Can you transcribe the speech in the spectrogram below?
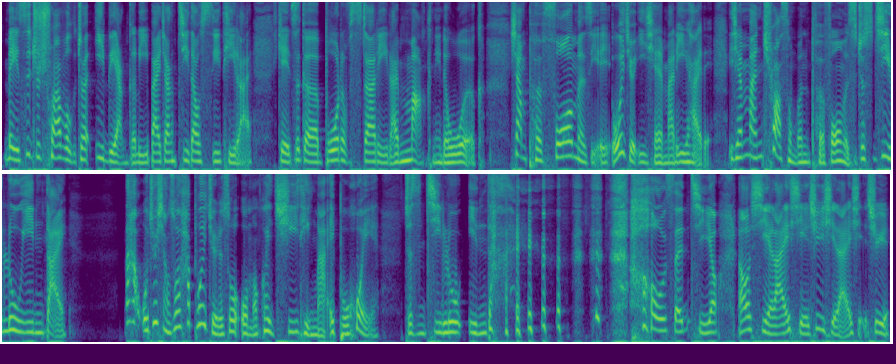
每次就 travel 就要一两个礼拜，这样寄到 city 来给这个 board of study 来 mark 你的 work。像 performance 也，我也觉得以前蛮厉害的，以前蛮 trust 我们 performance，就是寄录音带。那我就想说，他不会觉得说我们会 cheating 吗？诶，不会耶，就是记录音带，好神奇哦！然后写来写去，写来写去，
